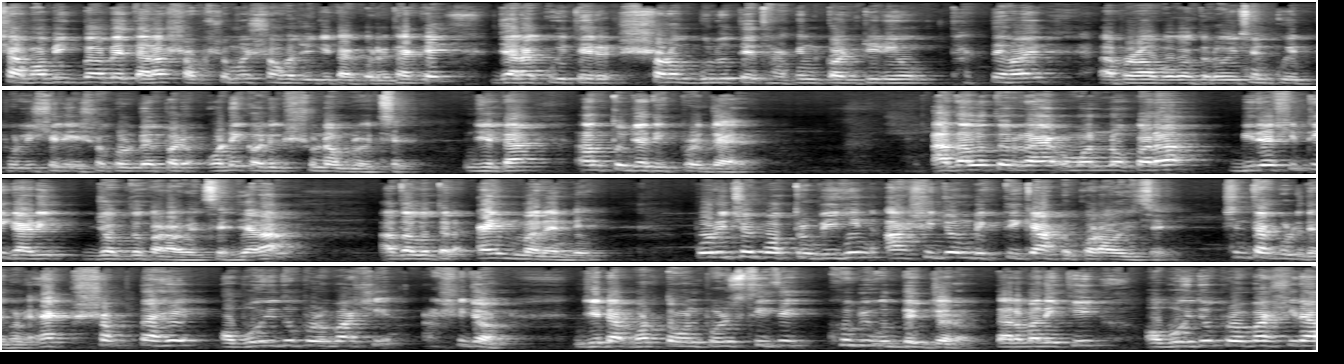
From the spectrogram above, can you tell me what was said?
স্বাভাবিকভাবে তারা সবসময় সহযোগিতা করে থাকে। যারা কুইতের সড়কগুলোতে থাকেন কন্টিনিউ থাকতে হয়, আপনারা অবগত রয়েছেন কুইত পুলিশের এই সকল ব্যাপারে অনেক অনেক সুনাম রয়েছে, যেটা আন্তর্জাতিক পর্যায়ে। আদালতের রায় অমান্য করা বিরাশিটি গাড়ি জব্দ করা হয়েছে, যারা আদালতের আইন মানেননি। পরিচয়পত্রবিহীন আশি জন ব্যক্তিকে আটক করা হয়েছে। চিন্তা করে দেখুন, এক সপ্তাহে অবৈধ প্রবাসী আশি জন, যেটা বর্তমান পরিস্থিতি খুবই উদ্বেগজনক। তার মানে কি, অবৈধ প্রবাসীরা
